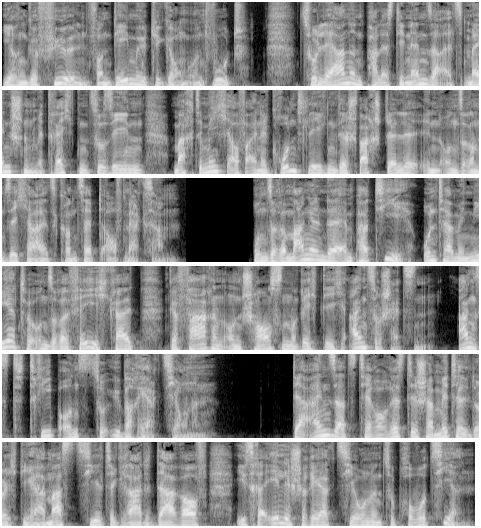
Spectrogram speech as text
ihren Gefühlen von Demütigung und Wut. Zu lernen, Palästinenser als Menschen mit Rechten zu sehen, machte mich auf eine grundlegende Schwachstelle in unserem Sicherheitskonzept aufmerksam. Unsere mangelnde Empathie unterminierte unsere Fähigkeit, Gefahren und Chancen richtig einzuschätzen. Angst trieb uns zu Überreaktionen. Der Einsatz terroristischer Mittel durch die Hamas zielte gerade darauf, israelische Reaktionen zu provozieren.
